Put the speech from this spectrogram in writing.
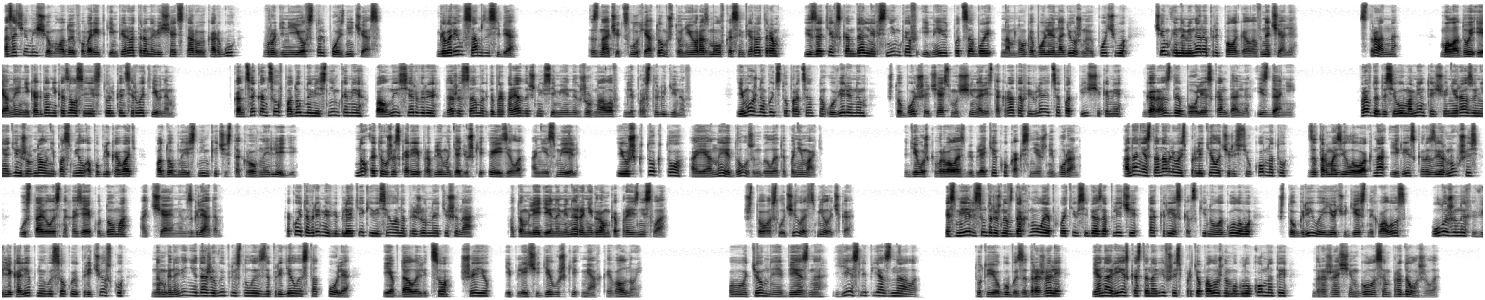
а зачем еще молодой фаворитке императора навещать старую коргу, вроде нее в столь поздний час, говорил сам за себя. Значит, слухи о том, что у нее размолвка с императором из-за тех скандальных снимков имеют под собой намного более надежную почву, чем Эноминера предполагала вначале. Странно. Молодой Ионе никогда не казался ей столь консервативным. В конце концов, подобными снимками полны серверы даже самых добропорядочных семейных журналов для простолюдинов. И можно быть стопроцентно уверенным, что большая часть мужчин-аристократов являются подписчиками гораздо более скандальных изданий. Правда, до сего момента еще ни разу ни один журнал не посмел опубликовать подобные снимки чистокровной леди. Но это уже скорее проблема дядюшки Эйзела, а не Эсмеэль. И уж кто-кто, а Ионея должен был это понимать. Девушка ворвалась в библиотеку, как снежный буран. Она, не останавливаясь, пролетела через всю комнату затормозила у окна и, резко развернувшись, уставилась на хозяйку дома отчаянным взглядом. Какое-то время в библиотеке висела напряженная тишина, потом леди Номинера негромко произнесла. «Что случилось, милочка?» Эсмиэль судорожно вздохнула и, обхватив себя за плечи, так резко вскинула голову, что грива ее чудесных волос, уложенных в великолепную высокую прическу, на мгновение даже выплеснулась за пределы статполя и обдала лицо, шею и плечи девушки мягкой волной. «О, темная бездна, если б я знала!» Тут ее губы задрожали, и она, резко остановившись в противоположном углу комнаты, дрожащим голосом продолжила.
